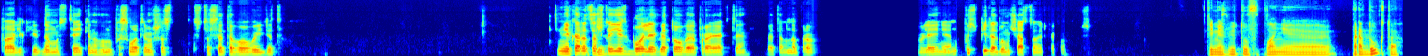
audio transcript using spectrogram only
по ликвидному стейкингу. Ну, посмотрим, что, что с этого выйдет. Мне кажется, что есть более готовые проекты в этом направлении. Ну, пусть пилят, будем участвовать. Ты имеешь в виду в плане продукта,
